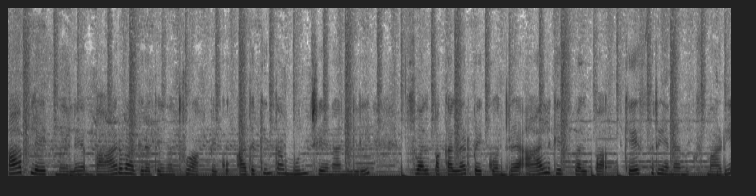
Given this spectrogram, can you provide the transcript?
ಆ ಪ್ಲೇಟ್ ಮೇಲೆ ಭಾರವಾಗಿರೋದೇನಾದರೂ ಹಾಕಬೇಕು. ಅದಕ್ಕಿಂತ ಮುಂಚೆ ನಾನಿಲ್ಲಿ ಸ್ವಲ್ಪ ಕಲರ್ ಬೇಕು ಅಂದರೆ ಹಾಲಿಗೆ ಸ್ವಲ್ಪ ಕೇಸರಿಯನ್ನು ಮಿಕ್ಸ್ ಮಾಡಿ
